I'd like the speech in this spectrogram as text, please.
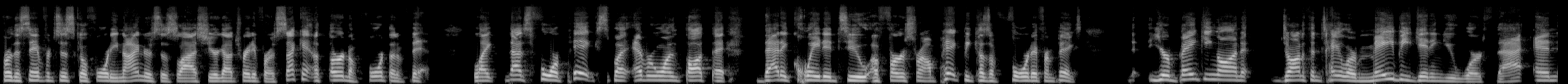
for the San Francisco 49ers this last year, got traded for a second, a third, and a fourth, and a fifth. Like that's four picks, but everyone thought that that equated to a first round pick because of four different picks. You're banking on Jonathan Taylor maybe getting you worth that. And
